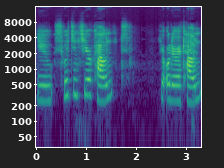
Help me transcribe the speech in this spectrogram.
you switch into your account, your other account,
